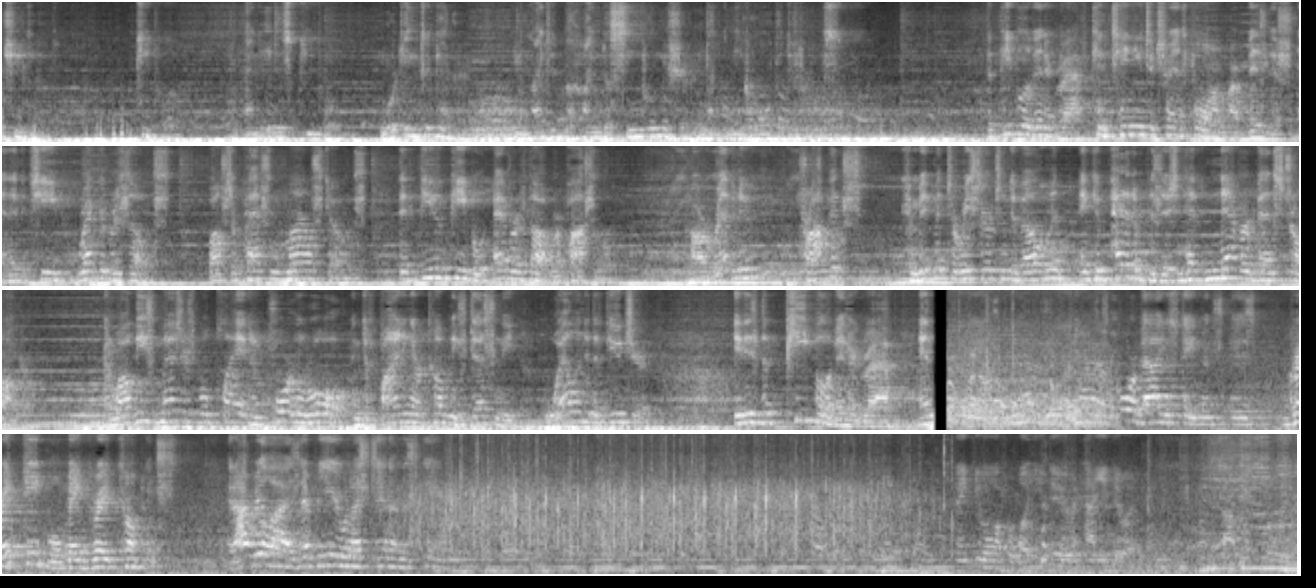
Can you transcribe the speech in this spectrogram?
achievement. People. And it is people working together, united behind a single mission that make all the difference. The people of Intergraph continue to transform our business and have achieved record results while surpassing milestones that few people ever thought were possible. Our revenue, profits, commitment to research and development, and competitive position have never been stronger. And while these measures will play an important role in defining our company's destiny well into the future, it is the people of Intergraph and core value statements is great people make great companies. And I realize every year when I stand on this stage, Thank you all for what you do and how you do it. Um,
